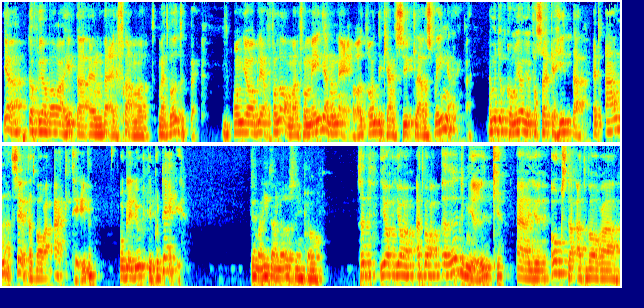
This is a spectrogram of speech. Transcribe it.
Ja, då får jag bara hitta en väg framåt med ett brutet ben. Om jag blir förlamad från midjan och neråt och inte kan cykla eller springa längre. Ja, men då kommer jag ju försöka hitta ett annat sätt att vara aktiv och bli duktig på det. Det man hittar en lösning på. Så att, jag, jag, att vara ödmjuk är ju också att vara,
